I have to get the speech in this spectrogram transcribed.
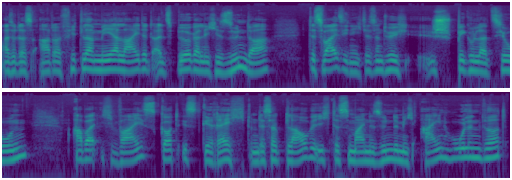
Also, dass Adolf Hitler mehr leidet als bürgerliche Sünder, das weiß ich nicht. Das ist natürlich Spekulation aber ich weiß, Gott ist gerecht und deshalb glaube ich, dass meine Sünde mich einholen wird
